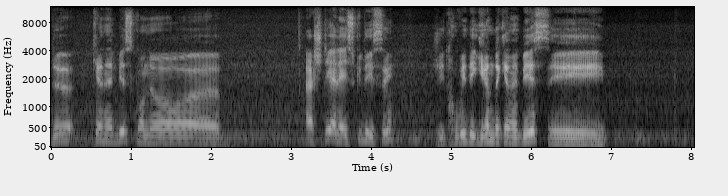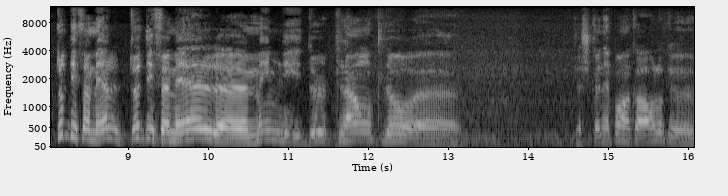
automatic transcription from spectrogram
de cannabis qu'on a euh, acheté à la SQDC. J'ai trouvé des graines de cannabis et toutes des femelles, toutes des femelles, euh, même les deux plantes là que je connais pas encore là, que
